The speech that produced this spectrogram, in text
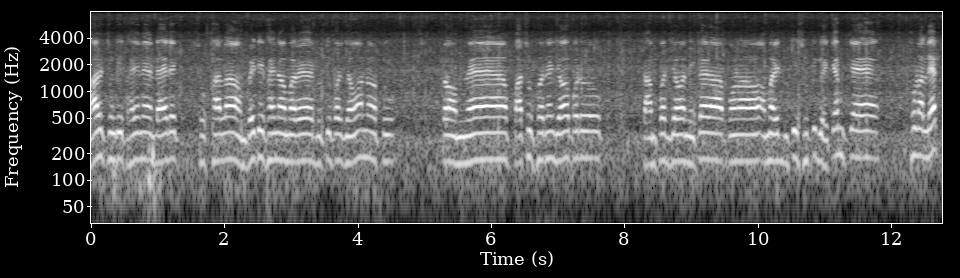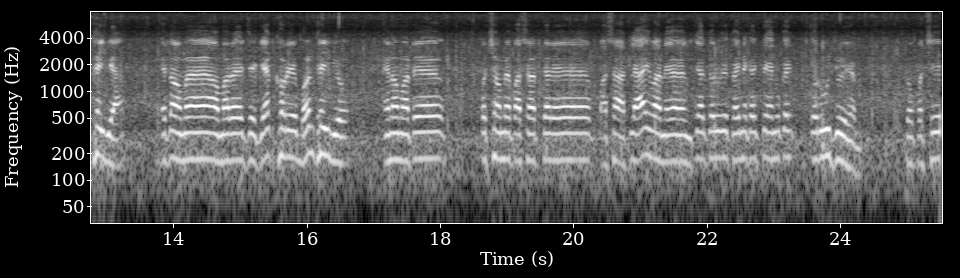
બાલચુંડી થઈને ડાયરેક્ટ સુખાલા અંભેટી થઈને અમારે ડ્યુટી પર જવાનું હતું. તો અમને પાછું ફરીને જવા પડ્યું, કામ પર જવા નીકળ્યા, પણ અમારી ડ્યુટી છૂટી ગઈ. કેમ કે થોડા લેટ થઈ ગયા. એટલે અમે, અમારે જે ગેટ ખરો એ બંધ થઈ ગયો. એના માટે પછી અમે પાછા અત્યારે પાછા આટલે આવ્યા ને વિચાર કર્યો કે કંઈ ને કંઈક તો એનું કંઈક કરવું જોઈએ એમ. તો પછી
